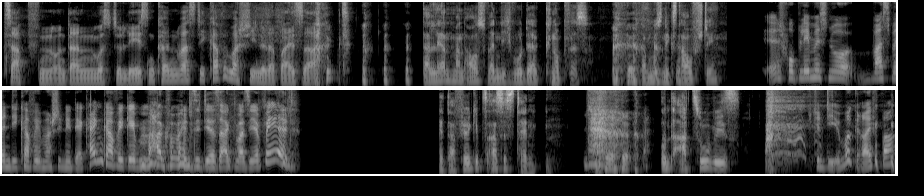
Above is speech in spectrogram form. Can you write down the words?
zapfen und dann musst du lesen können, was die Kaffeemaschine dabei sagt. Da lernt man auswendig, wo der Knopf ist. Da muss nichts draufstehen. Das Problem ist nur, was, wenn die Kaffeemaschine dir keinen Kaffee geben mag, wenn sie dir sagt, was ihr fehlt? Ja, dafür gibt's Assistenten. und Azubis. Sind die immer greifbar?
